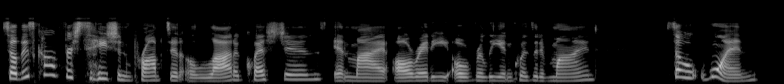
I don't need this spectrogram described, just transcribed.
so this conversation prompted a lot of questions in my already overly inquisitive mind. So, one,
